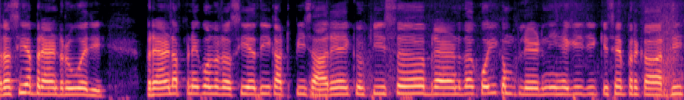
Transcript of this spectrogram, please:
ਰਸੀਆ ਬ੍ਰਾਂਡ ਰੂ ਹੈ ਜੀ। ਬ੍ਰਾਂਡ ਆਪਣੇ ਕੋਲ ਰਸੀਆ ਦੀ ਕੱਟ ਪੀਸ ਆ ਰਿਹਾ ਹੈ, ਕਿਉਂਕਿ ਇਸ ਬ੍ਰਾਂਡ ਦਾ ਕੋਈ ਕੰਪਲੇਂਟ ਨਹੀਂ ਹੈਗੀ ਜੀ ਕਿਸੇ ਪ੍ਰਕਾਰ ਦੀ।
